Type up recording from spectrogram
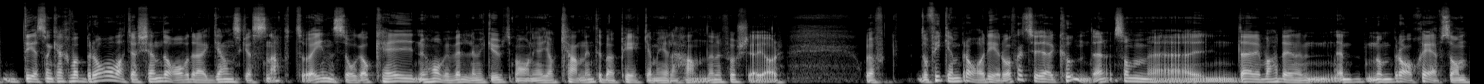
det som kanske var bra var att jag kände av det där ganska snabbt och jag insåg okej, okay, nu har vi väldigt mycket utmaningar. Jag kan inte börja peka med hela handen det första jag gör. Och jag, då fick jag en bra idé. Det var faktiskt kunder som, eh, där jag hade en, en, någon bra chef som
